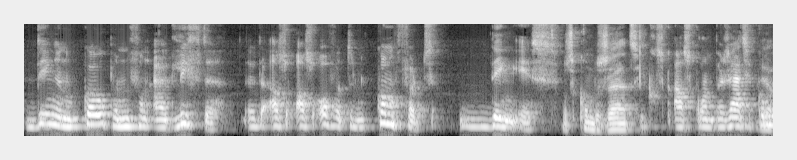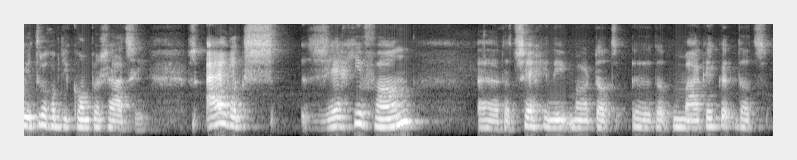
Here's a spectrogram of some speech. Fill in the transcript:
dingen kopen vanuit liefde. Eh, Als, alsof het een comfort ding is. Als compensatie. Als, als compensatie, kom Ja. je terug op die compensatie. Dus eigenlijk zeg je van, eh, dat zeg je niet, maar dat, eh, dat, maak, ik, dat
